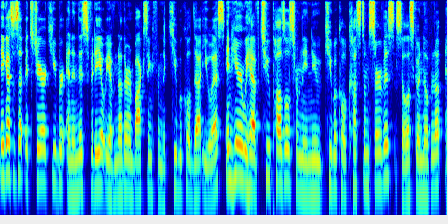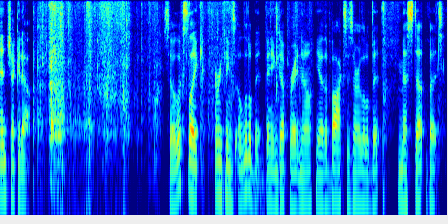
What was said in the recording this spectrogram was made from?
Hey guys, what's up? It's JRCuber, and in this video we have another unboxing from the Cubicle.us. In here we have two puzzles from the new Cubicle custom service, so let's go ahead and open it up and check it out. So it looks like everything's a little bit banged up right now. Yeah, the boxes are a little bit messed up, but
